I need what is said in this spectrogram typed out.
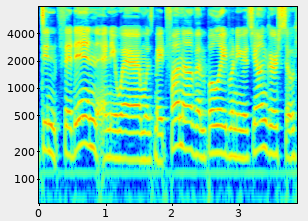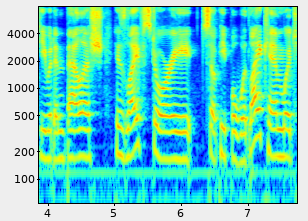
didn't fit in anywhere and was made fun of and bullied when he was younger so he would embellish his life story so people would like him which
